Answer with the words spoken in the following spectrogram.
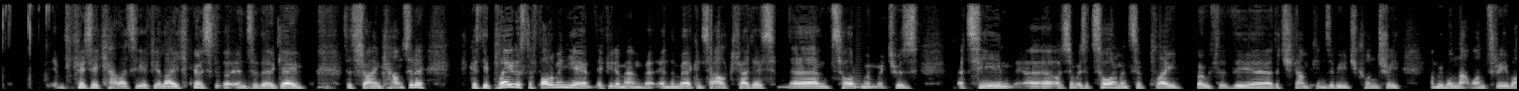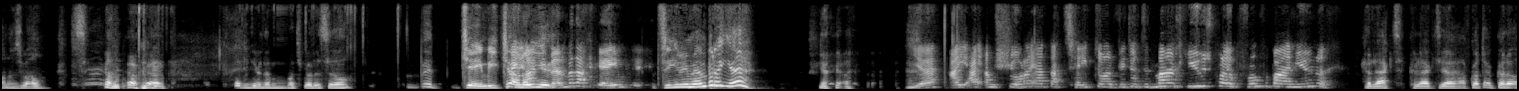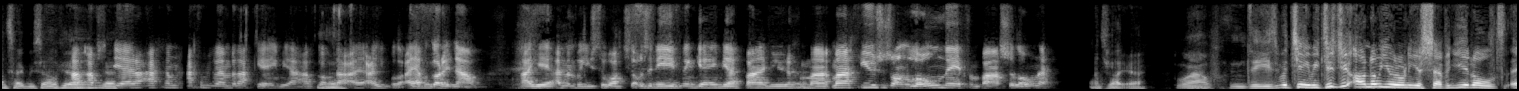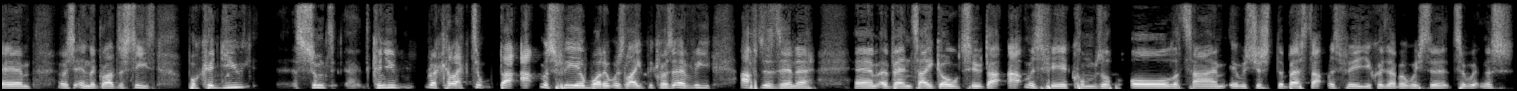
physicality, if you like, into the game to try and counter it because they played us the following year, if you remember, in the Mercantile Credit um, tournament, which was a team. Uh, so it was a tournament to play both of the uh, the champions of each country, and we won that one three one as well. didn't do them much good at all. But Jamie, I, I you, remember that game. Do you remember it? Yeah. yeah, I, I, am sure I had that taped on a video. Did Mark Hughes play up front for Bayern Munich? Correct, correct. Yeah, I've got I've got it on tape myself. Yeah, I've, yeah. yeah. I can I can remember that game. Yeah, I've got yeah. that. I, I, I haven't got it now. I uh, I remember used to watch. That was an evening game. Yeah, Bayern Munich yeah. and Mark, Mark Hughes was on loan there from Barcelona. That's right. Yeah. Wow, indeed. But Jamie, did you? I know you were only a seven-year-old. Um, I was in the Gwladys but can you some can you recollect that atmosphere what it was like? Because every after dinner um, event i go to that atmosphere comes up all the time. It was just the best atmosphere you could ever wish to, to witness.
